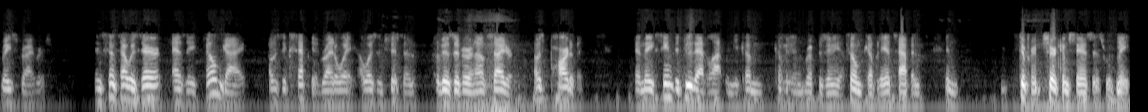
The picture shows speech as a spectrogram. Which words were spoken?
race drivers. And since I was there as a film guy, I was accepted right away. I wasn't just a, a visitor, an outsider. I was part of it. And they seem to do that a lot when you come come in representing a film company. It's happened in different circumstances with me.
